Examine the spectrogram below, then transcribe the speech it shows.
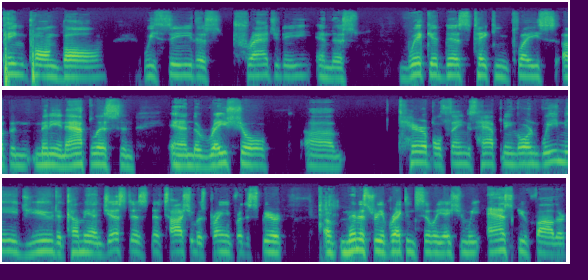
ping pong ball. We see this tragedy and this wickedness taking place up in Minneapolis and and the racial uh, terrible things happening, Lord. We need you to come in, just as Natasha was praying for the spirit of ministry of reconciliation. We ask you, Father,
